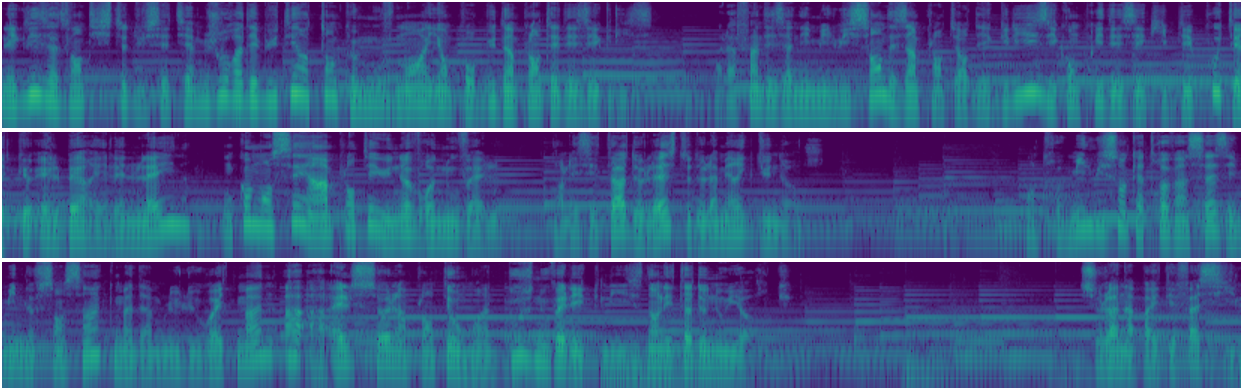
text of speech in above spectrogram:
L'Église adventiste du 7e jour a débuté en tant que mouvement ayant pour but d'implanter des églises. À la fin des années 1800, des implanteurs d'églises, y compris des équipes d'époux telles que Elbert et Helen Lane, ont commencé à implanter une œuvre nouvelle, dans les États de l'Est de l'Amérique du Nord. Entre 1896 et 1905, Madame Lulu Whiteman a à elle seule implanté au moins 12 nouvelles églises dans l'État de New York. Cela n'a pas été facile.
